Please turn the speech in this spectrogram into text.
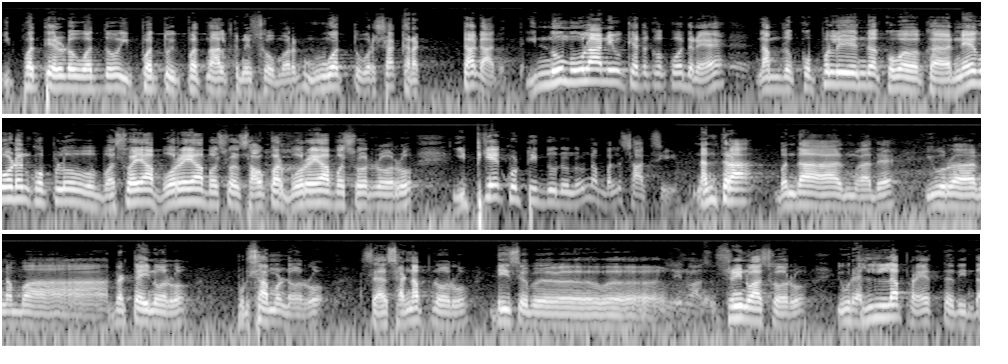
ಇಪ್ಪತ್ತೆರಡು ಒಂದು ಇಪ್ಪತ್ತು ಇಪ್ಪತ್ನಾಲ್ಕನೇ ಸೋಮವಾರಕ್ಕೆ ಮೂವತ್ತು ವರ್ಷ ಕರೆಕ್ಟಾಗಿ ಆಗುತ್ತೆ ಇನ್ನೂ ಮೂಲ ನೀವು ಕೆದಕಕ್ಕೆ ಹೋದರೆ ನಮ್ಮದು ಕೊಪ್ಪಲಿಂದ ಕೊ ಕ ನೇಗೋಡನ ಕೊಪ್ಪಲು ಬಸವಯ್ಯ ಬೋರಯ್ಯ ಬಸವ ಸಾವುಕಾರ ಬೋರಯ್ಯ ಬಸವರವರು ಇಟ್ಟಿಗೆ ಕೊಟ್ಟಿದ್ದು ನಮ್ಮಲ್ಲಿ ಸಾಕ್ಷಿ ನಂತರ ಬಂದ ಅದೇ ಇವರ ನಮ್ಮ ಬೆಟ್ಟಯ್ಯನವರು ಪುಡ್ಸಾಮಣ್ಣವರು ಸ ಸಣ್ಣಪ್ಪನವರು, ಡಿ ಸಿ ಶ್ರೀನಿವಾಸ್ ಅವರು ಇವರೆಲ್ಲ ಪ್ರಯತ್ನದಿಂದ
